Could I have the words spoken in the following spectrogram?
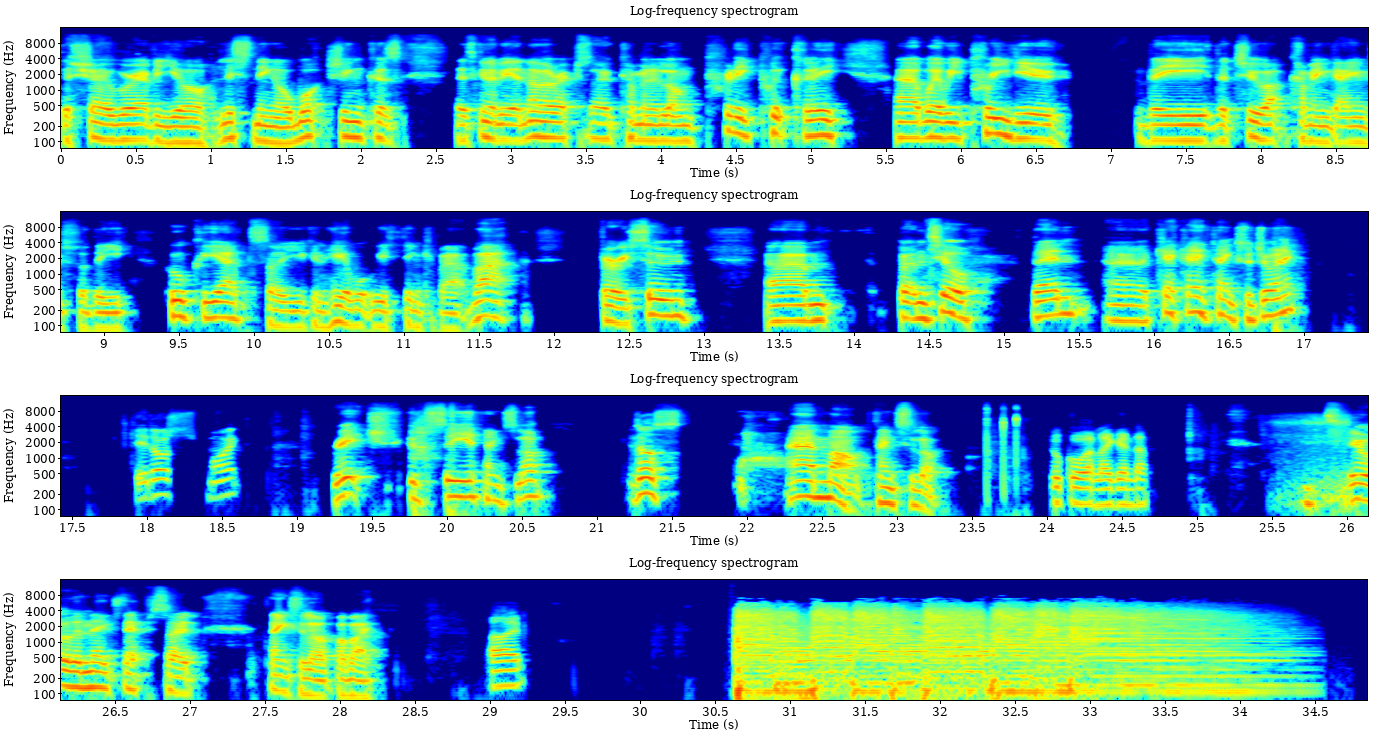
the show wherever you're listening or watching because there's going to be another episode coming along pretty quickly uh, where we preview the the two upcoming games for the Huuhkajat, so you can hear what we think about that very soon. Um, but until then, uh, Keke, thanks for joining. Kidos, Mike. Rich, good to see you. Thanks a lot. Kiitos. And Mark, thanks a lot. Tuco on legenda. Until the next episode. Thanks a lot. Bye bye. Bye.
